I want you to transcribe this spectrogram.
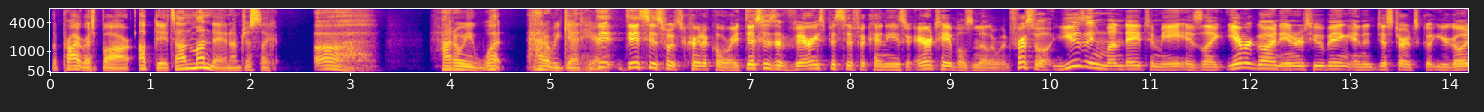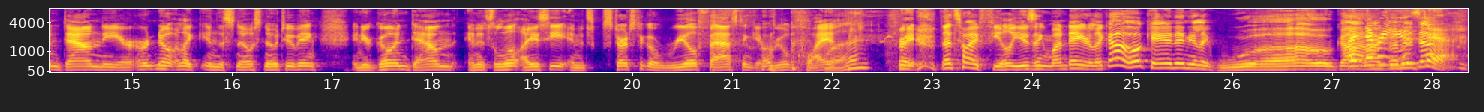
the progress bar updates on Monday. And I'm just like, oh, how do we, what, how do we get here? Th- this is what's critical, right? This is a very specific kind of user. Airtable is another one. First of all, using Monday to me is like you ever go on inner tubing and it just starts. Go, you're going down the air, or no, like in the snow, snow tubing, and you're going down and it's a little icy and it starts to go real fast and get real quiet. What? Right. That's how I feel using Monday. You're like, oh, okay, and then you're like, whoa, God, I've never I'm gonna used die. it.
